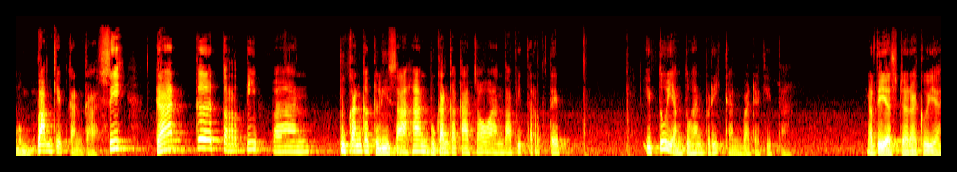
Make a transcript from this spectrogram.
membangkitkan kasih dan ketertiban, bukan kegelisahan, bukan kekacauan tapi tertib. Itu yang Tuhan berikan pada kita. Ngerti ya saudaraku ya.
